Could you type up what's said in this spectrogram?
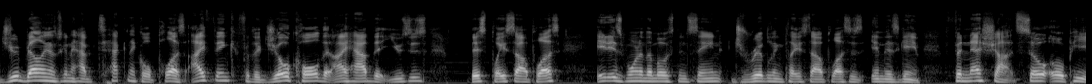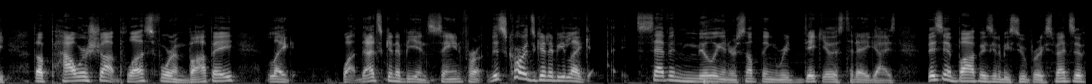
Jude Bellingham is going to have Technical Plus. I think for the Joe Cole that I have that uses this playstyle plus, it is one of the most insane dribbling playstyle pluses in this game. Finesse shot, so OP. The power shot plus for Mbappe, like, wow, that's going to be insane for... This card's going to be like 7 million or something ridiculous today, guys. This Mbappe is going to be super expensive.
